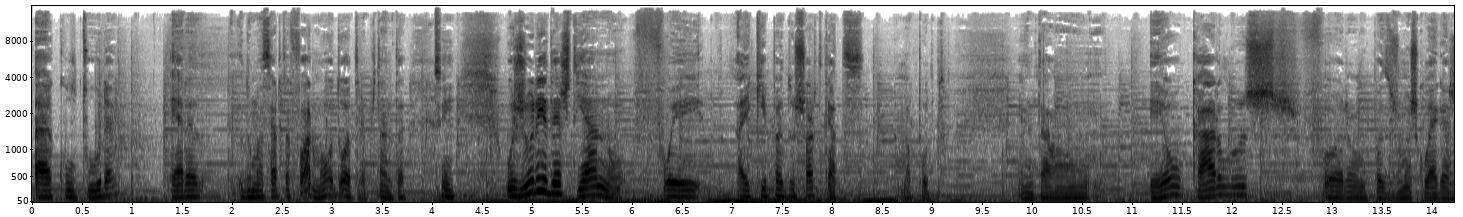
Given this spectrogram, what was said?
a cultura era de uma certa forma ou de outra. Portanto, sim. O júri deste ano foi a equipa do Shortcuts, Maputo. Então, eu, Carlos, foram depois os meus colegas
